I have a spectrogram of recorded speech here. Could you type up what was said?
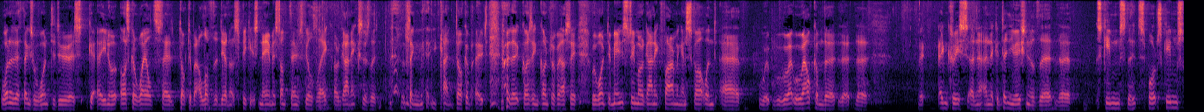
One of the things we want to do is, you know, Oscar Wilde said, talked about a love that dare not speak its name. It sometimes feels like organics is the thing that you can't talk about without causing controversy. We want to mainstream organic farming in Scotland. Uh, we, we, we welcome the, the, the increase and, and the continuation of the, the schemes, the support schemes.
